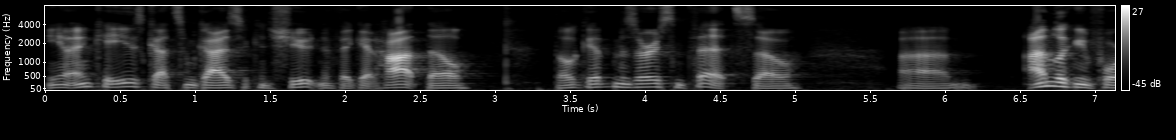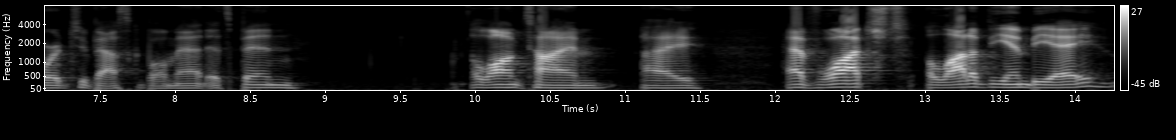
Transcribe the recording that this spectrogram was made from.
you know, NKU's got some guys that can shoot, and if they get hot, they'll they'll give Missouri some fits. So um, I'm looking forward to basketball, Matt. It's been a long time. I have watched a lot of the NBA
